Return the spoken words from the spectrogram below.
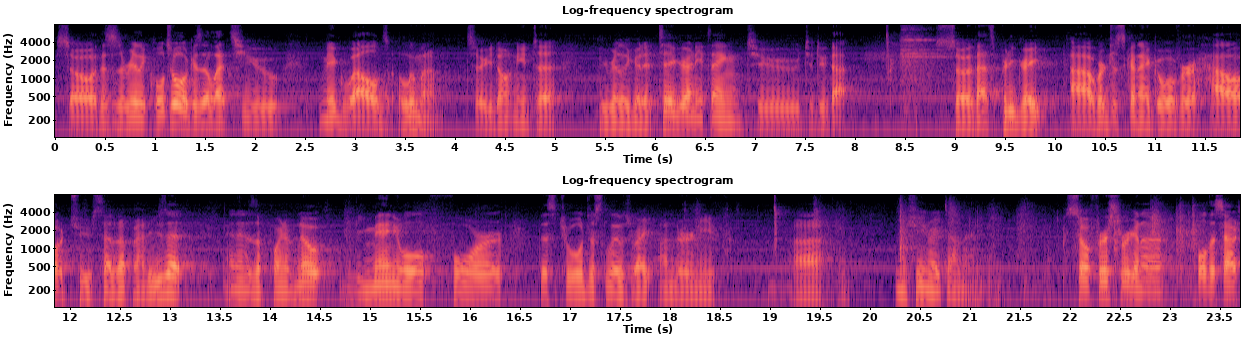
So this is a really cool tool because it lets you MIG weld aluminum. So you don't need to be really good at TIG or anything to, to do that. So that's pretty great. Uh, we're just gonna go over how to set it up and how to use it. And then as a point of note, the manual for this tool just lives right underneath uh, machine right down there. So first we're gonna pull this out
